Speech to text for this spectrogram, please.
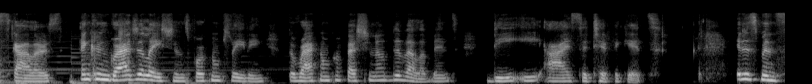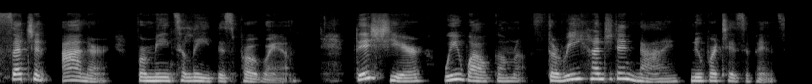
scholars, and congratulations for completing the Rackham Professional Development DEI certificate. It has been such an honor for me to lead this program. This year, we welcome 309 new participants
